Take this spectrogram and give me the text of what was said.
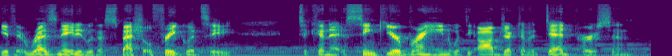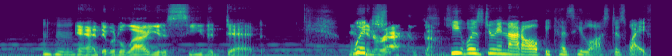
if it resonated with a special frequency, to connect sync your brain with the object of a dead person, mhm. and it would allow you to see the dead and Which interact with them He was doing that all because he lost his wife.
